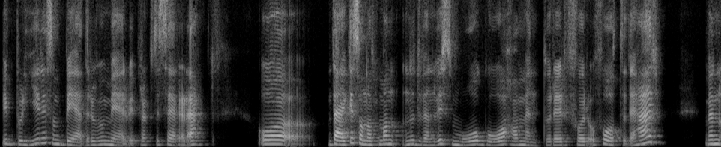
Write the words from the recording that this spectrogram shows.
Vi blir liksom bedre hvor mer vi praktiserer det. Og det er ikke sånn at man nødvendigvis må gå og ha mentorer for å få til det her. Men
